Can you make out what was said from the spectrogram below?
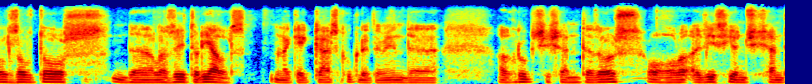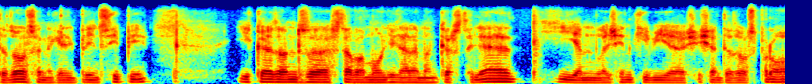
els autors de les editorials, en aquest cas concretament de el grup 62 o l'edició 62 en aquell principi i que doncs estava molt lligada amb en Castellet i amb la gent que hi havia 62, però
